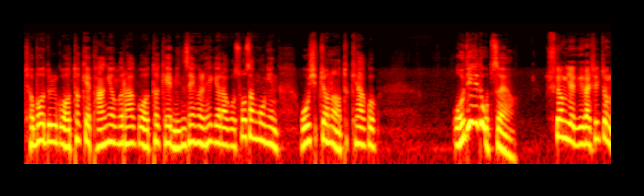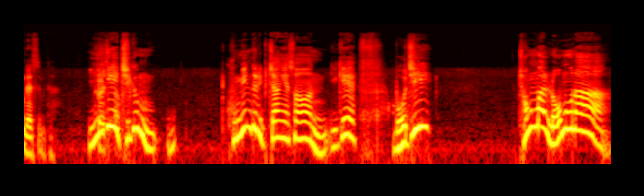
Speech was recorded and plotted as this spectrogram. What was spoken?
접어들고 어떻게 방역을 하고 어떻게 민생을 해결하고 소상공인 50조는 어떻게 하고 어디에도 없어요. 추경 얘기가 실종됐습니다. 이게 그렇죠. 지금 국민들 입장에선 이게 뭐지? 정말 너무나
